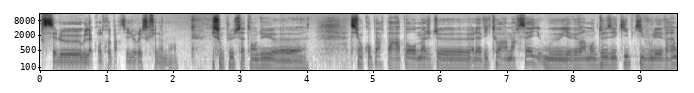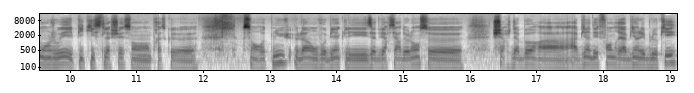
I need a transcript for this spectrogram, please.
c'est la contrepartie du risque finalement. Ils sont plus attendus. si on compare par rapport au match de, à la victoire à Marseille, où il y avait vraiment deux équipes qui voulaient vraiment jouer et puis qui se lâchaient sans, presque sans retenue. Là, on voit bien que les adversaires de Lens euh, cherchent d'abord à, bien défendre et à bien les bloquer.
